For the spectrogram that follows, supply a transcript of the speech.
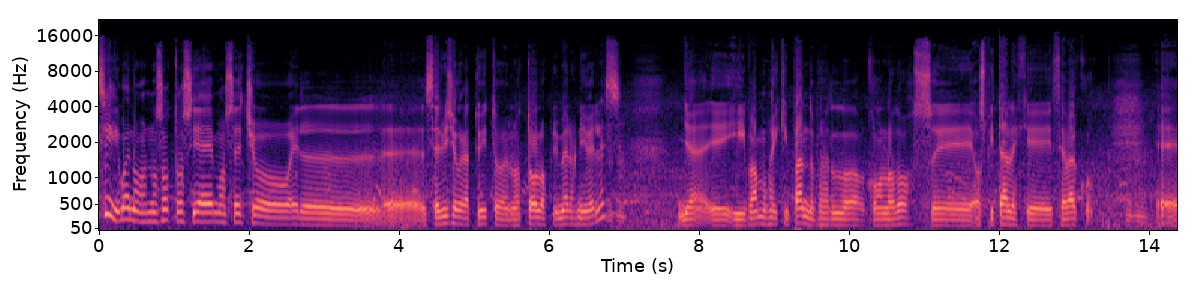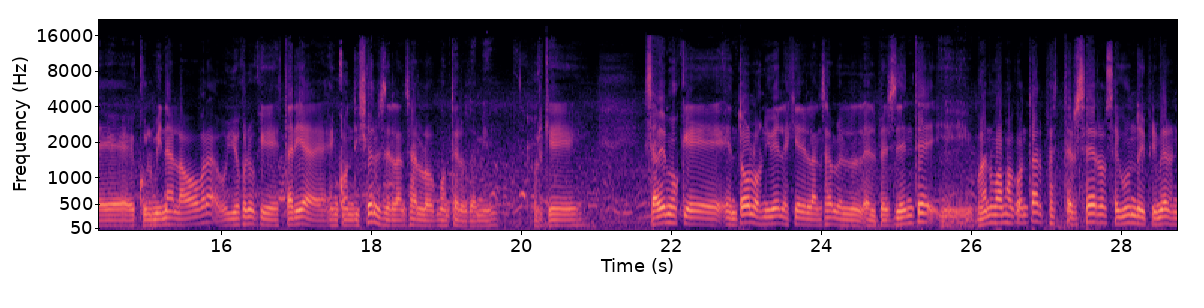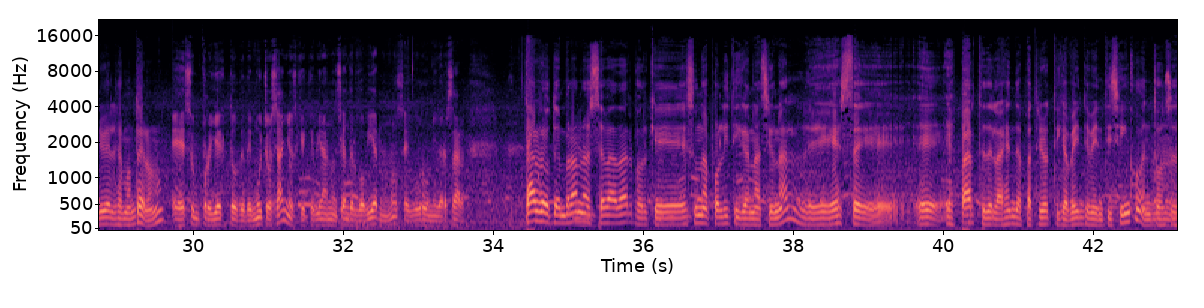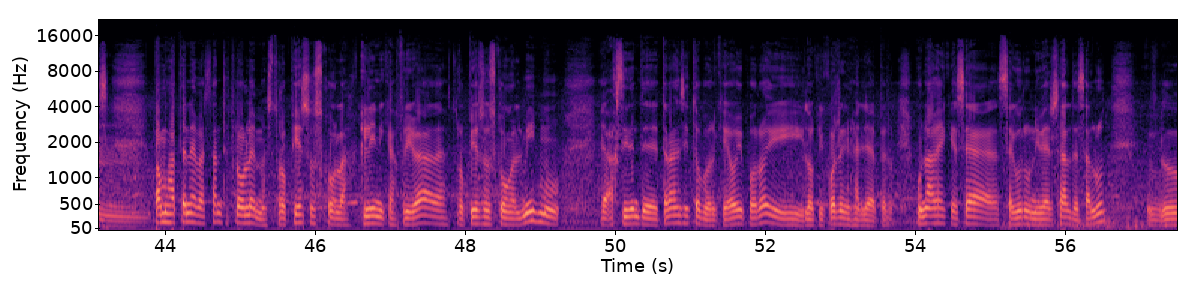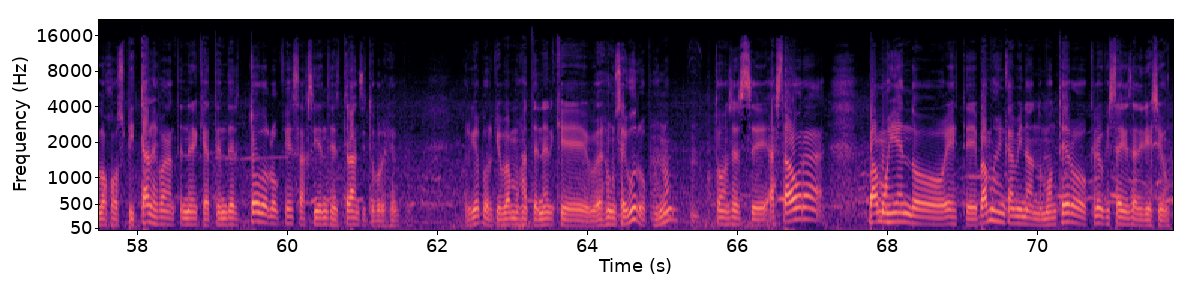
Sí, bueno, nosotros ya hemos hecho el, eh, servicio gratuito en los, todos los primeros niveles. Ya, eh, y vamos equipando pues, lo- con los dos eh, hospitales que se va a cu- eh, culminar la obra, yo creo que estaría en condiciones de lanzarlo Montero también, porque sabemos que en todos los niveles quiere lanzarlo el, presidente y bueno, vamos a contar pues tercero, segundo y primeros niveles de Montero, ¿no? Es un proyecto de, de muchos años que, que viene anunciando el gobierno, ¿no? Seguro Universal. Tarde o temprano se va a dar porque es una política nacional, eh, es, eh, eh, es parte de la Agenda Patriótica 2025, entonces vamos a tener bastantes problemas, tropiezos con las clínicas privadas, tropiezos con el mismo accidente de tránsito, porque hoy por hoy lo que corren es allá, pero una vez que sea seguro universal de salud, los hospitales van a tener que atender todo lo que es accidente de tránsito, por ejemplo. ¿Por qué? Porque vamos a tener que, es un seguro, pues, ¿no? Entonces, eh, hasta ahora vamos yendo, este, vamos encaminando. Montero creo que está en esa dirección.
